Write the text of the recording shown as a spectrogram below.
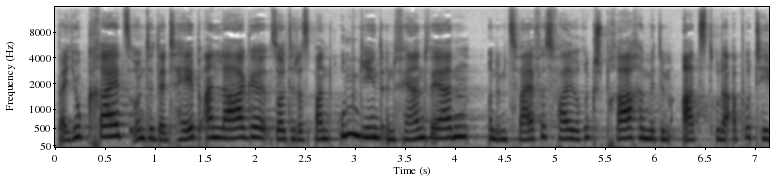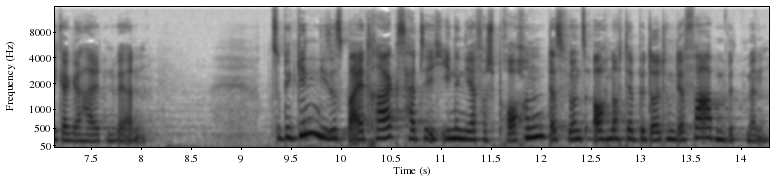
Bei Juckreiz unter der Tape-Anlage sollte das Band umgehend entfernt werden und im Zweifelsfall Rücksprache mit dem Arzt oder Apotheker gehalten werden. Zu Beginn dieses Beitrags hatte ich Ihnen ja versprochen, dass wir uns auch noch der Bedeutung der Farben widmen.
